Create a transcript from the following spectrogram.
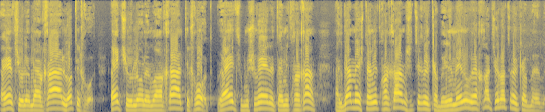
העץ שהוא למאכל לא תכרות, העץ שהוא לא למאכל תכרות, והעץ מושווה לתלמיד חכם, אז גם יש תלמיד חכם שצריך לקבל ממנו ואחד שלא צריך לקבל ממנו.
